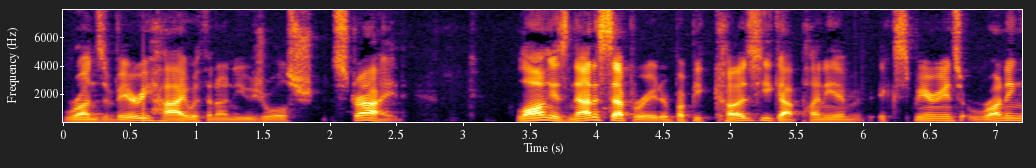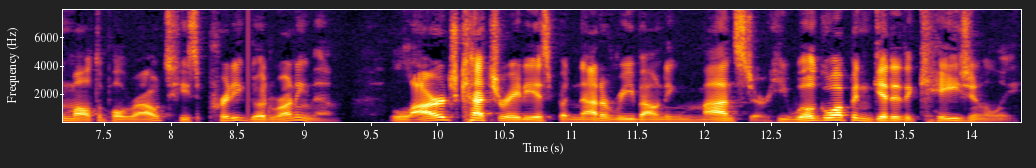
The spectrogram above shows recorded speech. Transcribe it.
Runs very high with an unusual sh- stride. Long is not a separator, but because he got plenty of experience running multiple routes, he's pretty good running them. Large catch radius, but not a rebounding monster. He will go up and get it occasionally.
